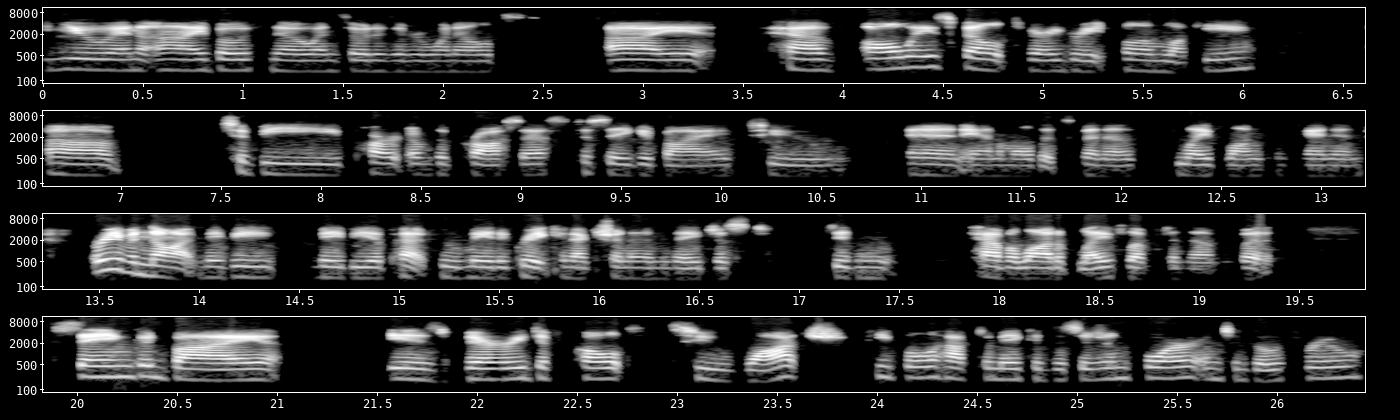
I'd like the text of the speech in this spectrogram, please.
You and I both know, and so does everyone else. I have always felt very grateful and lucky uh, to be part of the process to say goodbye to an animal that's been a lifelong companion or even not maybe maybe a pet who made a great connection and they just didn't have a lot of life left in them. But saying goodbye is very difficult to watch people have to make a decision for and to go through.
